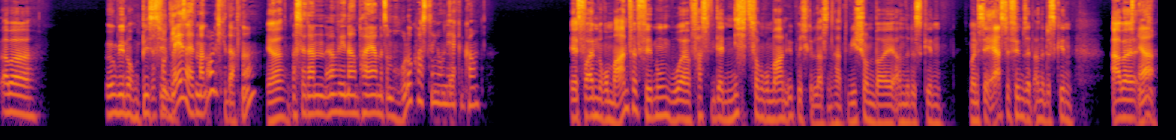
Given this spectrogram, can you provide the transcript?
aber irgendwie noch ein Das von bisschen. Glazer hätte man auch nicht gedacht, ne? Ja, Dass er dann irgendwie nach ein paar Jahren mit so einem Holocaust-Ding um die Ecke kommt. er ist vor allem eine Romanverfilmung, wo er fast wieder nichts vom Roman übrig gelassen hat, wie schon bei Under the Skin. Ich meine, es ist der erste Film seit Under the Skin. Aber Ja.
